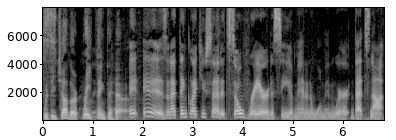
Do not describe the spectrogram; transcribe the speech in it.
with each other. Great thing to have. It is. And I think, like you said, it's so rare to see a man and a woman where that's not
